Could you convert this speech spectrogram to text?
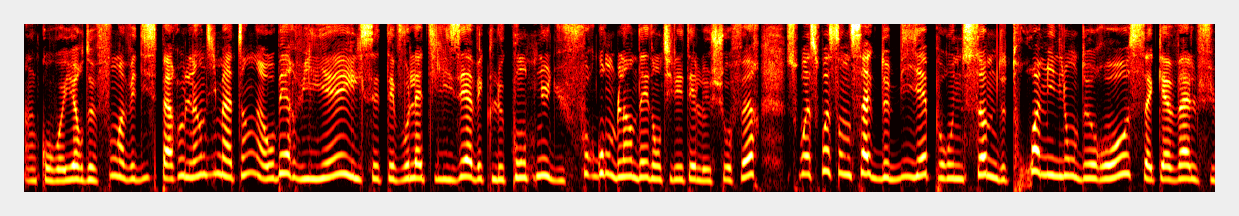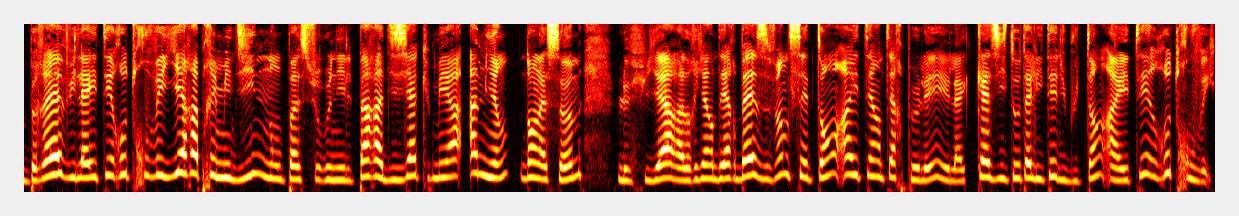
Un convoyeur de fonds avait disparu lundi matin à Aubervilliers. Il s'était volatilisé avec le contenu du fourgon blindé dont il était le chauffeur, soit 60 sacs de billets pour une somme de 3 millions d'euros. Sa cavale fut brève. Il a été retrouvé hier après-midi, non pas sur une île paradisiaque, mais à Amiens, dans la Somme. Le fuyard Adrien Derbez, 27 ans, a été interpellé et la quasi-totalité du butin a été retrouvée.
